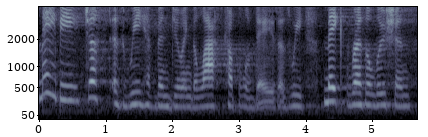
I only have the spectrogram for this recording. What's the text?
maybe just as we have been doing the last couple of days, as we make resolutions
